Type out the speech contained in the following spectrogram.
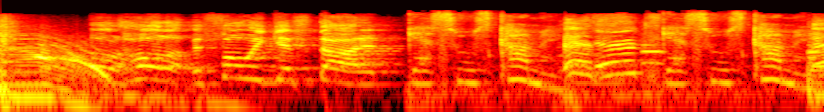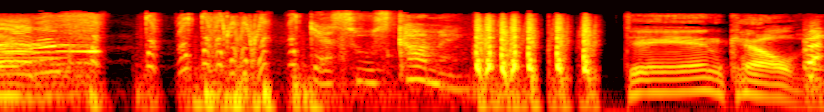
Hold, hold up, before we get started, Guess who's coming? Guess who's coming? Guess who's coming? Dan Calvin.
